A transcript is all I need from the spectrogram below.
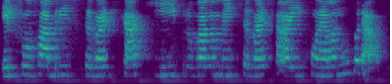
Ele falou: Fabrício, você vai ficar aqui, provavelmente você vai sair com ela no braço.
